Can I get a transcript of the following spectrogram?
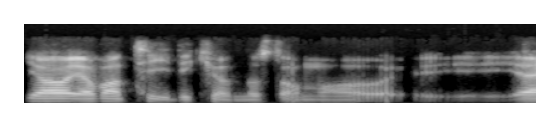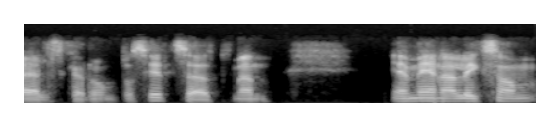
jag, jag var en tidig kund hos dem och jag älskar dem på sitt sätt. Men jag menar liksom,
